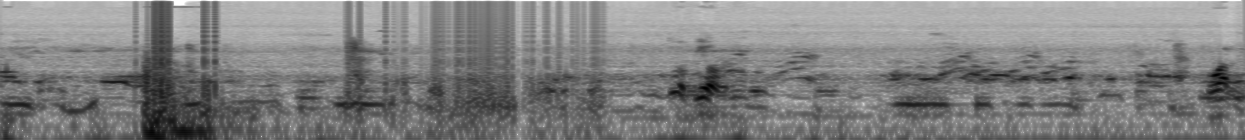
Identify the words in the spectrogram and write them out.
Thank you. tôi biểu này. Quận.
